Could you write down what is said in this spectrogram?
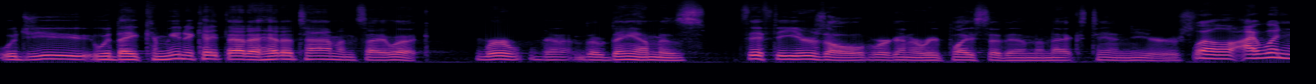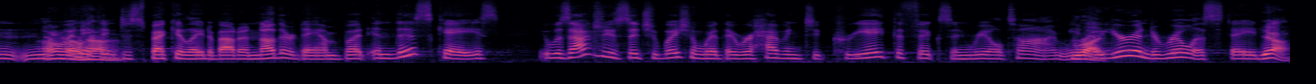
Would you would they communicate that ahead of time and say, look, we're gonna, the dam is 50 years old. We're going to replace it in the next 10 years. Well, I wouldn't know, don't know anything how- to speculate about another dam, but in this case, it was actually a situation where they were having to create the fix in real time. You Right. know, you're into real estate. Yeah.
